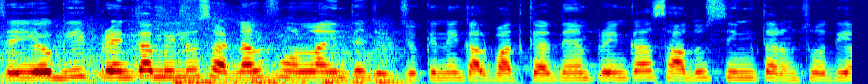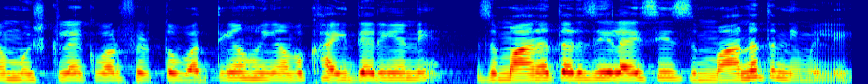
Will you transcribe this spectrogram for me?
ਸਹਿਯੋਗੀ ਪ੍ਰਿੰਕਾ ਮਿਲੂ ਸਾਡੇ ਨਾਲ ਫੋਨ ਲਾਈਨ ਤੇ ਜੁੜ ਚੁੱਕੇ ਨੇ ਗੱਲਬਾਤ ਕਰਦੇ ਹਾਂ। ਪ੍ਰਿੰਕਾ ਸਾਧੂ ਸਿੰਘ ਧਰਮਸੋਤ ਦੀਆਂ ਮੁਸ਼ਕਲਾਂ ਇੱਕ ਵਾਰ ਫਿਰ ਤੋਂ ਵੱਧਦੀਆਂ ਹੋਈਆਂ ਵਿਖਾਈ ਦੇ ਰਹੀਆਂ ਨੇ। ਜ਼ਮਾਨਤ ਅਰਜ਼ੀ ਲਾਈ ਸੀ ਜ਼ਮਾਨਤ ਨਹੀਂ ਮਿਲੀ।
